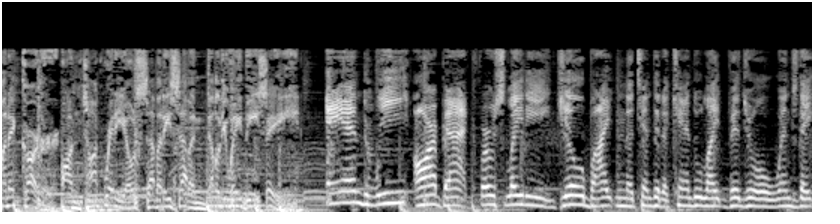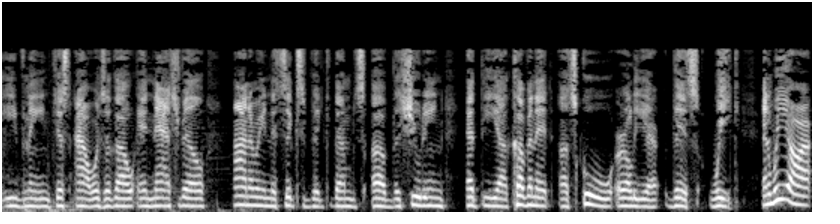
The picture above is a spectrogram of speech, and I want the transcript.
Dominic Carter on Talk Radio 77 WABC. And we are back. First Lady Jill Biden attended a candlelight vigil Wednesday evening, just hours ago, in Nashville, honoring the six victims of the shooting at the uh, Covenant uh, School earlier this week. And we are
